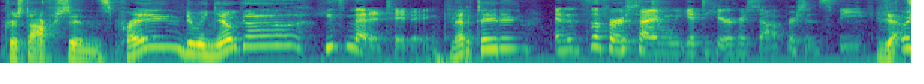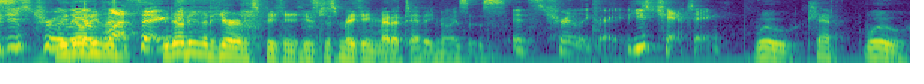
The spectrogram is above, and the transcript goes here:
Kristofferson's praying, doing yoga, He's meditating. meditating. And it's the first time we get to hear Kristofferson speak. Yes, Which is truly a even, blessing. We don't even hear him speaking. He's just making meditating noises. It's truly great. He's chanting. Woo, chant, woo.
